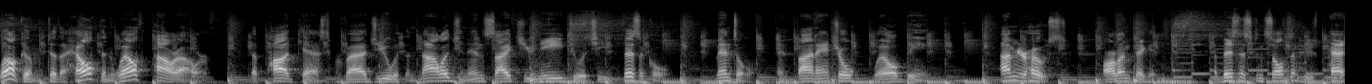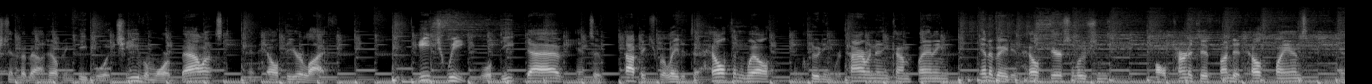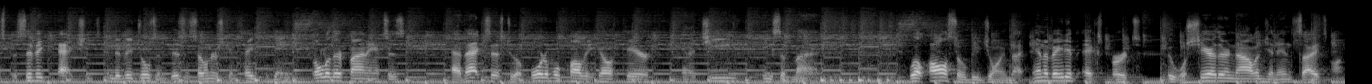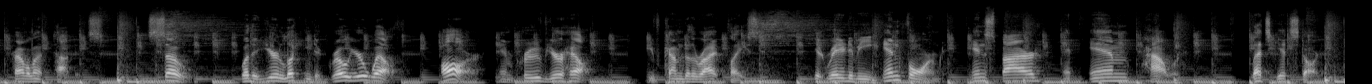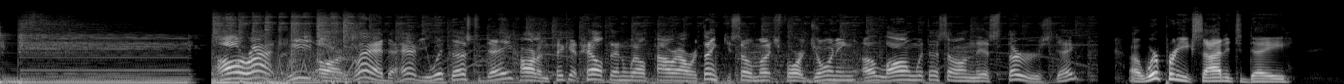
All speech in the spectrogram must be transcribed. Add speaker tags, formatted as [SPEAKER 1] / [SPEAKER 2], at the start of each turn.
[SPEAKER 1] Welcome to the Health and Wealth Power Hour, the podcast provides you with the knowledge and insights you need to achieve physical, mental, and financial well being. I'm your host, Harlon Pickett, a business consultant who's passionate about helping people achieve a more balanced and healthier life. Each week, we'll deep dive into topics related to health and wealth, including retirement income planning, innovative healthcare solutions, alternative funded health plans, and specific actions individuals and business owners can take to gain control of their finances, have access to affordable quality health care, and achieve peace of mind. We'll also be joined by innovative experts who will share their knowledge and insights on prevalent topics. So, whether you're looking to grow your wealth or improve your health, you've come to the right place. Get ready to be informed, inspired, and empowered. Let's get started. All right, we are glad to have you with us today. Harlon Pickett, Health and Wealth Power Hour. Thank you so much for joining along with us on this Thursday. Uh, we're pretty excited today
